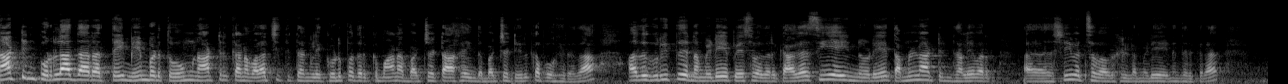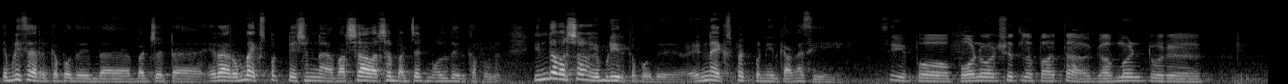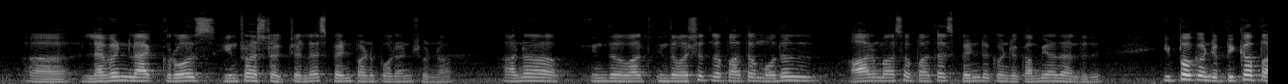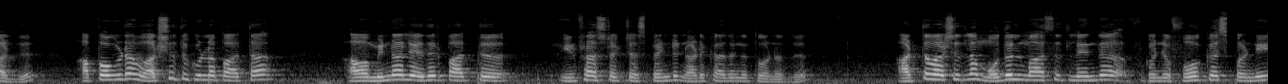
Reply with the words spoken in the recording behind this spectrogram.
நாட்டின் பொருளாதாரத்தை மேம்படுத்தவும் நாட்டிற்கான வளர்ச்சி திட்டங்களை கொடுப்பதற்குமான பட்ஜெட்டாக இந்த பட்ஜெட் இருக்க போகிறதா? அது குறித்து நம்மிடையே பேசுவதற்காக சிஐனுடைய தமிழ்நாட்டின் தலைவர் ஸ்ரீவத்சவ் அவர்கள் நம்மிடையே இணைந்திருக்கிறார். எப்படி சார் இருக்க போகுது இந்த பட்ஜெட்? ஏன்னா ரொம்ப எக்ஸ்பெக்டேஷன் வருஷா வருஷம் பட்ஜெட் முழுது இருக்க போகுது. இந்த வருஷம் எப்படி இருக்க போகுது? என்ன எக்ஸ்பெக்ட் பண்ணியிருக்காங்க சிஐ சி இப்போ போன வருஷத்துல பார்த்தா கவர்மெண்ட் ஒரு லெவன் லேக் க்ரோஸ் இன்ஃப்ராஸ்ட்ரக்சரில் ஸ்பெண்ட் பண்ண போகிறேன்னு சொன்னான். ஆனால் இந்த வர் இந்த வருஷத்தில் பார்த்தா முதல் ஆறு மாதம் பார்த்தா ஸ்பெண்டு கொஞ்சம் கம்மியாக தான் இருந்தது. இப்போ கொஞ்சம் பிக்கப் ஆகுது. அப்போ கூட வருஷத்துக்குள்ளே பார்த்தா அவன் முன்னால் எதிர்பார்த்து இன்ஃப்ராஸ்ட்ரக்சர் ஸ்பெண்டு நடக்காதுன்னு தோணுது. அடுத்த வருஷத்துல முதல் மாதத்துலேருந்து கொஞ்சம் ஃபோக்கஸ் பண்ணி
